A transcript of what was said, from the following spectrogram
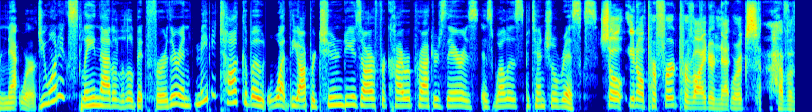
network. Do you want to explain that a little bit further and maybe talk about what the opportunities are for chiropractors there as, as well as potential risks? So, you know, preferred provider networks have a,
